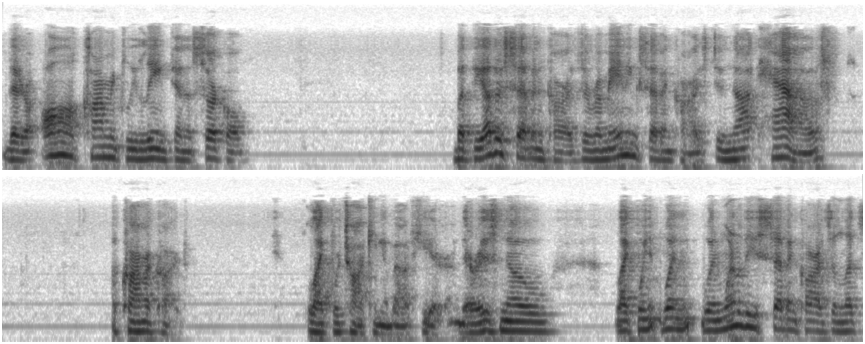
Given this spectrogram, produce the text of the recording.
that are all karmically linked in a circle. But the other seven cards, the remaining seven cards, do not have a karma card like we're talking about here. There is no like when when when one of these seven cards, and let's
